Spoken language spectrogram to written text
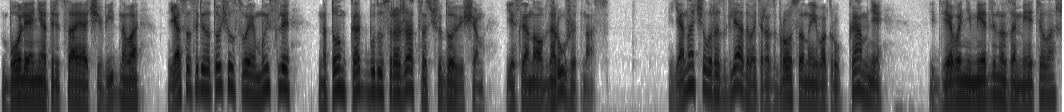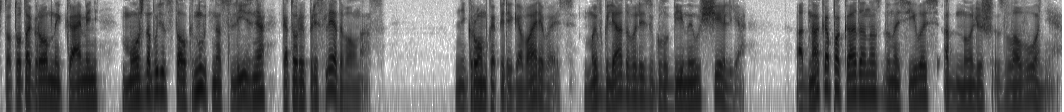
Более не отрицая очевидного, я сосредоточил свои мысли на том, как буду сражаться с чудовищем, если оно обнаружит нас. Я начал разглядывать разбросанные вокруг камни, и дева немедленно заметила, что тот огромный камень можно будет столкнуть на слизня, который преследовал нас. Негромко переговариваясь, мы вглядывались в глубины ущелья, однако пока до нас доносилось одно лишь зловоние.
